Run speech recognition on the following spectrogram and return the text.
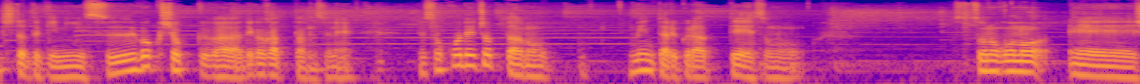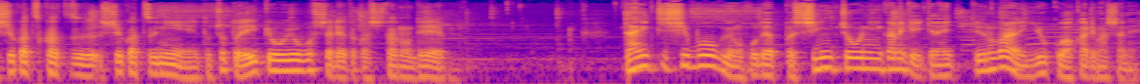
ちた時に、すごくショックがでかかったんですよね。で、そこでちょっとあの、メンタル食らって、その、その後の、えー就活活、就活に、えっと、ちょっと影響を及ぼしたりだとかしたので、第一志望群ほどやっぱ慎重にいかなきゃいけないっていうのがよく分かりましたね。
